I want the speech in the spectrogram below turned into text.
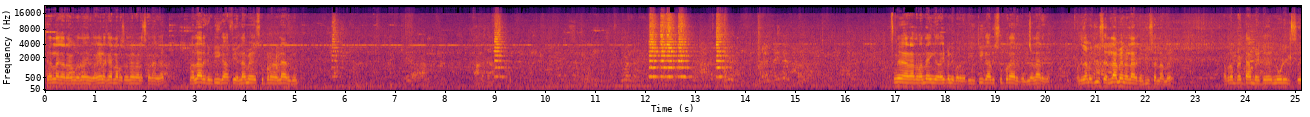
கேரளாக்காரர் அவங்க தான் இருக்காங்க. எல்லாம் கேரளா பசங்க தான் வேலை செய்கிறாங்க நல்லா இருக்கும் டீ காஃபி எல்லாமே சூப்பராக நல்லா இருக்கும். இங்கே யாராவது வந்தால் இங்கே ட்ரை பண்ணி பாருங்கள் டீ டீ காஃபி சூப்பராக இருக்கும். நல்லா இருக்கும். அது இல்லாமல் ஜூஸ் எல்லாமே நல்லா இருக்கும். ஜூஸ் எல்லாமே. அப்புறம் ப்ரெட் ஆம்லேட்டு நூடுல்ஸு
